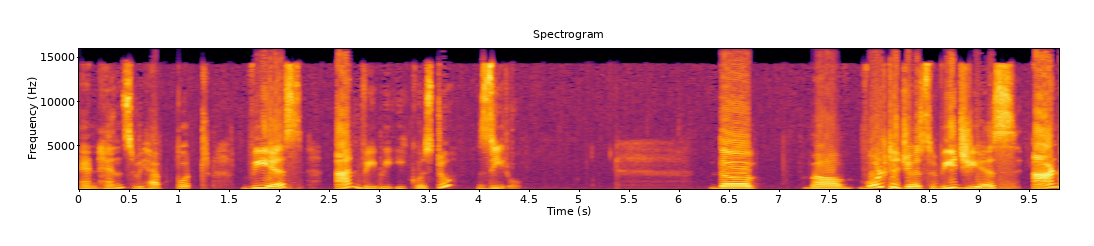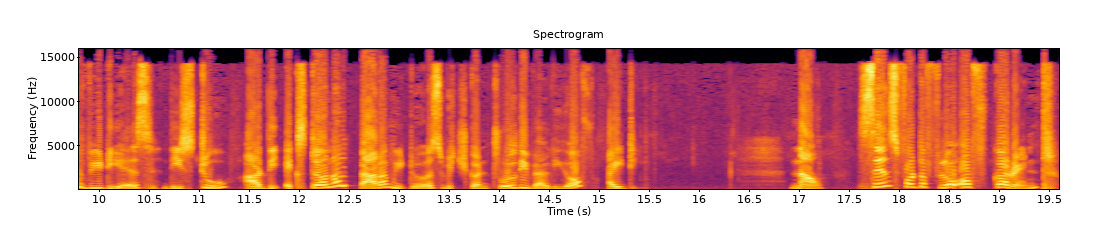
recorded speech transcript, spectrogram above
and hence we have put Vs and Vb equals to 0 the uh, voltages VGS and VDS these two are the external parameters which control the value of ID. Now since for the flow of current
